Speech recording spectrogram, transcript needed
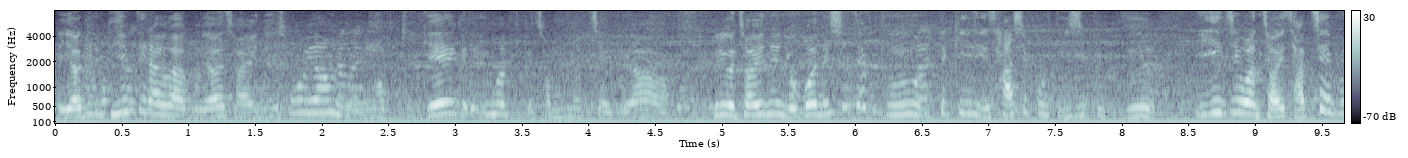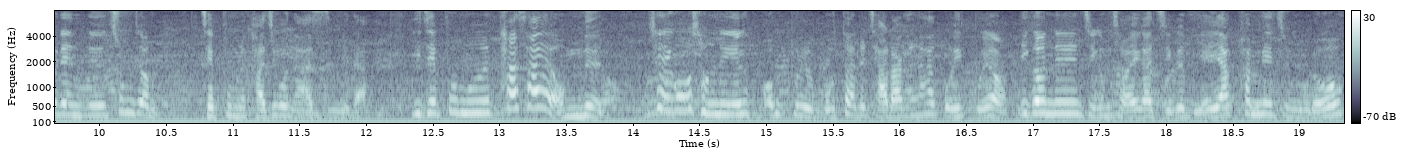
네, 여기는 BMT라고 하고요. 저희는 소형 농업기계 그리고 임업기계 전문업체고요. 그리고 저희는 이번에 신제품, 특히 40볼트, 20볼트 이 이지원 저희 자체 브랜드 충전 제품을 가지고 나왔습니다. 이 제품은 타사에 없는 최고 성능의 펌프를 모터를 자랑을 하고 있고요. 이거는 지금 저희가 지금 예약 판매 중으로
